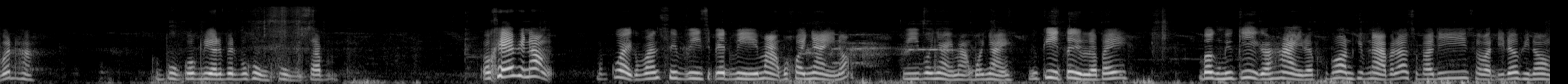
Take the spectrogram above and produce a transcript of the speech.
เบิดค่ะกปลูกกกเดียวเป็นปลูกหุงผูซับโอเคพี่น้องมากล้วยกับวันสิบวีสิบเอ็ดวีหมากบ่ค่อยใหญ่เนาะ วีบ่ใหญ่หมากบ่ใหญ่มิวกี้ตื่นแล้วไป เบิ่งมิวกี้ก็ให้แล้วพ่อพรคลิปหน้าไปแล้วสวัสดี สวัสดีเด้อพี่น้อง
